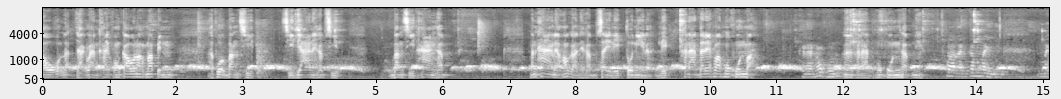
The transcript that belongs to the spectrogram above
เอาจากร้านขายของเก่านะครับมาเป็นพวกบังฉีดฉีดยาเนี่ยครับฉีดบังฉีดห้างครับ มันห้างแล้วเขาก็เนี่ยครับใส่เหล็กตัวนี้แหละเหล็กขนาดได้พอหกหุ่นป่ะขนาดเขาขุนเออขนาดหกหุ่นครับนี่พอกันก็ไม่ไม่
